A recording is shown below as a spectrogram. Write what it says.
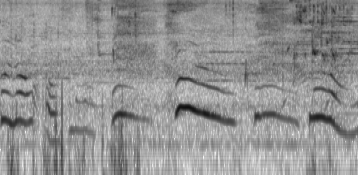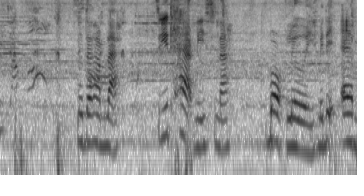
กูลงอกเลยไม่ไหวเราจะทำอะไรจะยึดแถบนี้สินะ บอกเลยไม่ได้แอม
